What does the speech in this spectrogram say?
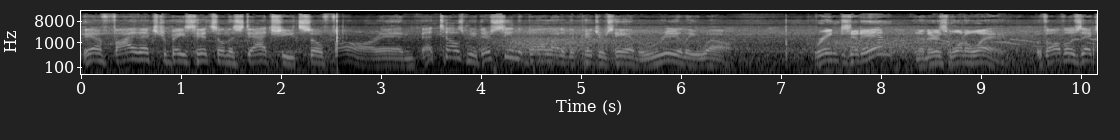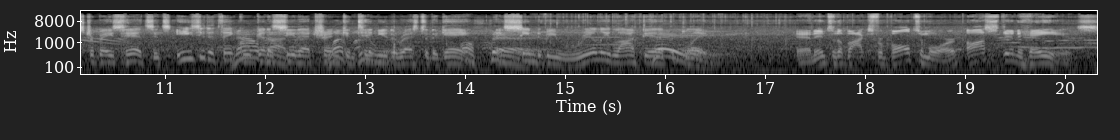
They have five extra base hits on the stat sheet so far, and that tells me they're seeing the ball out of the pitcher's hand really well. Brings it in, and there's one away. With all those extra base hits, it's easy to think Now we're going to see that trend continue the rest of the game. They seem to be really locked in at the plate. Hays. And into the box for Baltimore, Austin Hays.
